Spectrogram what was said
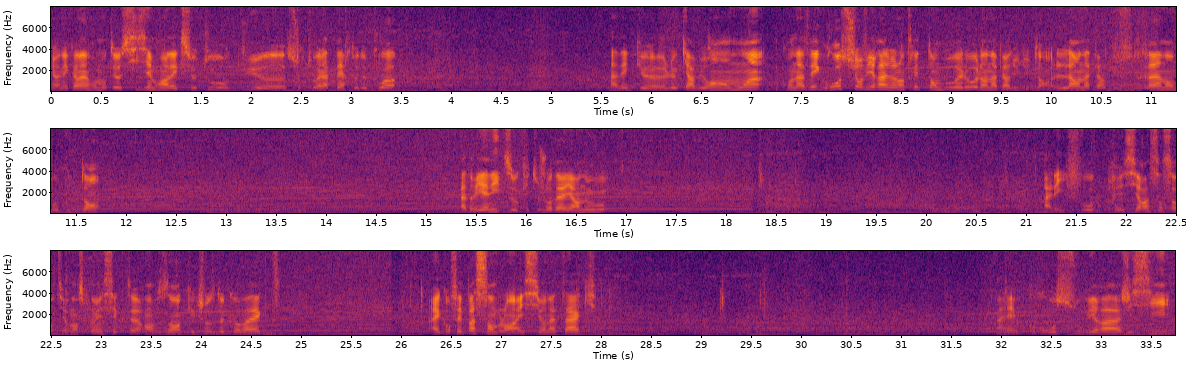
Et on est quand même remonté au sixième rang avec ce tour, dû euh, surtout à la perte de poids. Avec euh, le carburant en moins qu'on avait. Gros survirage à l'entrée de Tamburello, là on a perdu du temps. Là on a perdu vraiment beaucoup de temps. Adrianizzo qui est toujours derrière nous. Allez, il faut réussir à s'en sortir dans ce premier secteur en faisant quelque chose de correct. Allez, qu'on fait pas semblant. Hein. Ici, on attaque. Allez, gros sous-virage ici.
